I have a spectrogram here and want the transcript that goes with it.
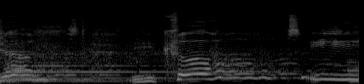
Just because he.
